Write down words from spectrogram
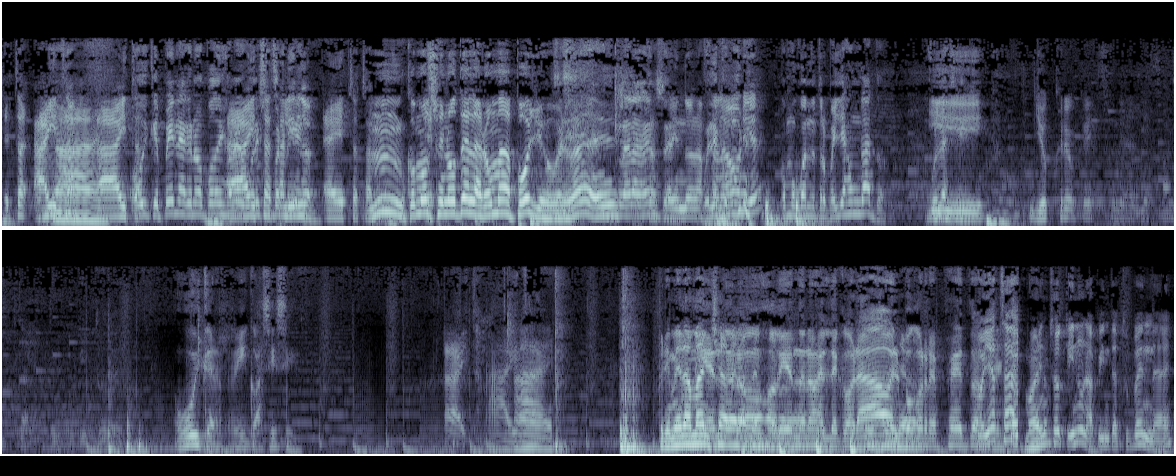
Está- ahí está, ahí está. Uy, qué pena que no podéis ver. Ahí está súper saliendo. bien. Ahí está. Mmm, cómo se nota el aroma a pollo, ¿verdad? Es- Claramente. está saliendo la Huele zanahoria. Como, cuando atropellas a un gato. Huele así. Y yo creo que esto le haría falta un poquito de. Uy, qué rico, así sí. Ahí está. Ahí. Primera mancha de la Jodiéndonos, temporada. jodiéndonos el decorado, Sí, el señor. poco respeto. Pues ya está. Bueno. Esto tiene una pinta estupenda, ¿eh?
